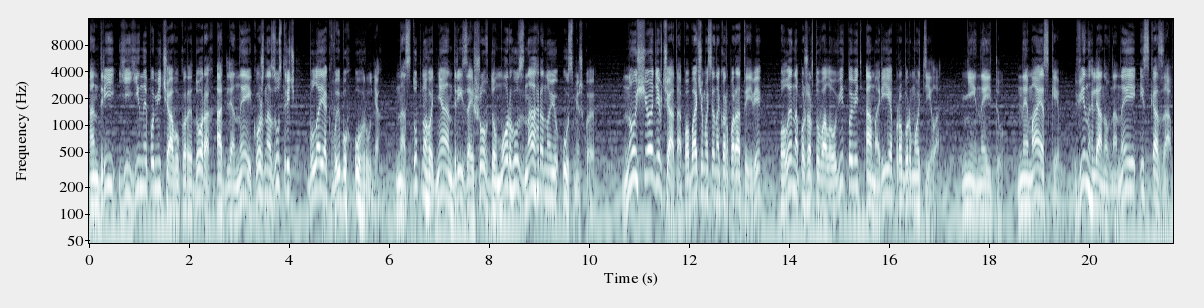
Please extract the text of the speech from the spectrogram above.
Андрій її не помічав у коридорах, а для неї кожна зустріч була як вибух у грудях. Наступного дня Андрій зайшов до моргу з награною усмішкою. Ну що, дівчата, побачимося на корпоративі. Олена пожартувала у відповідь, а Марія пробурмотіла: Ні, не йду. Немає з ким. Він глянув на неї і сказав:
